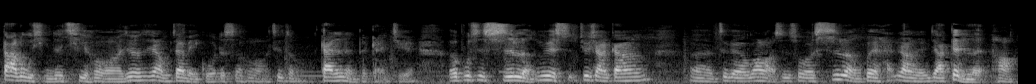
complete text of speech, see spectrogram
大陆型的气候啊，就是像我们在美国的时候啊，这种干冷的感觉，而不是湿冷，因为是就像刚刚。呃，这个汪老师说湿冷会让人家更冷哈，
